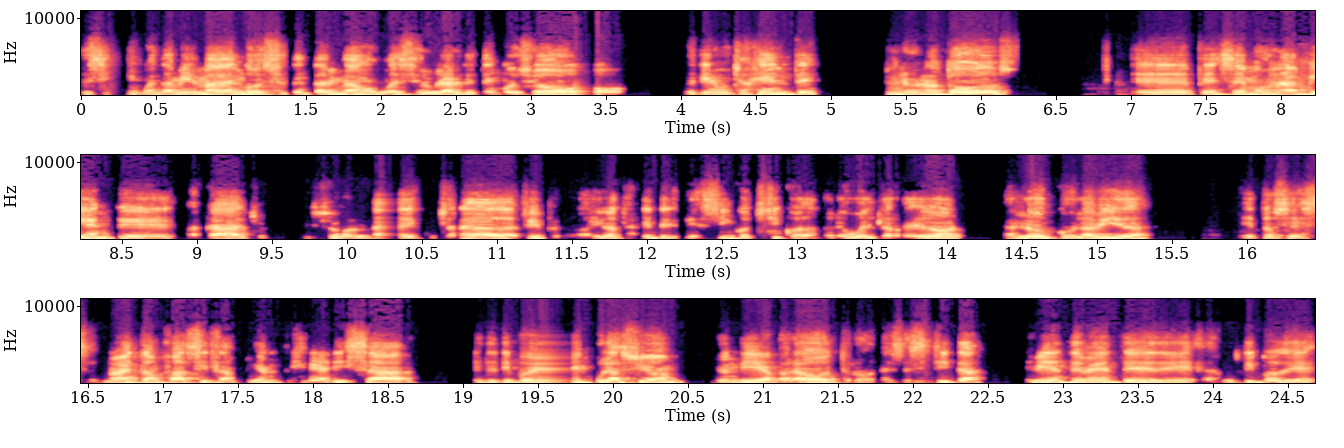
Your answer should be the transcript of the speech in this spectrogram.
de 50 mil mangos, 70 mil mangos, como el celular que tengo yo, o que tiene mucha gente, pero no todos. Eh, pensemos en un ambiente, acá yo estoy solo, nadie escucha nada, pero hay otra gente que tiene cinco chicos dándole vuelta alrededor, está loco la vida. Entonces, no es tan fácil también generalizar este tipo de vinculación de un día para otro. Necesita, evidentemente, de algún tipo de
